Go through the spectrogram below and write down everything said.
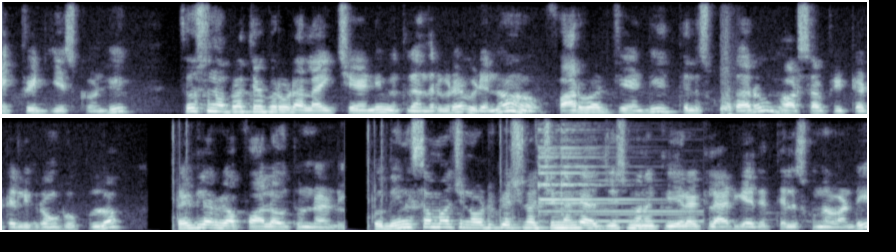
activate చేసుకోండి. చూస్తున్న ప్రతి ఒక్కరు కూడా లైక్ చేయండి మిత్రులందరూ కూడా వీడియోను ఫార్వర్డ్ చేయండి తెలుసుకుంటారు. వాట్సాప్ ట్విట్టర్ టెలిగ్రామ్ గ్రూపుల్లో రెగ్యులర్గా ఫాలో అవుతుండండి. సో దీనికి సంబంధించిన నోటిఫికేషన్ వచ్చిందండి. అది చూసి మనం క్లియర్గా క్లారిటీ అయితే తెలుసుకుందామండి.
